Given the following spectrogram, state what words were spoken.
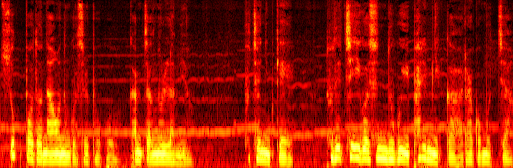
쑥 뻗어 나오는 것을 보고 깜짝 놀라며 부처님께 도대체 이것은 누구의 팔입니까? 라고 묻자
